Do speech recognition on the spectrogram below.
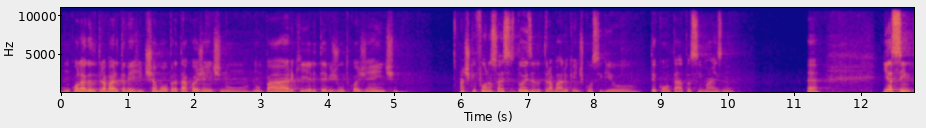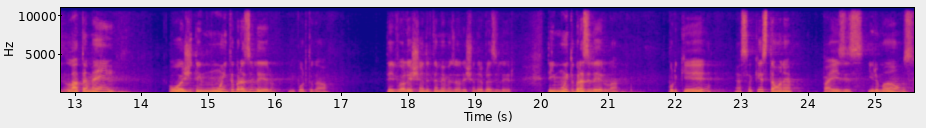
um colega do trabalho também a gente chamou para estar tá com a gente num, num parque, ele teve junto com a gente. Acho que foram só esses dois né, no trabalho que a gente conseguiu ter contato assim mais, né? É. E assim, lá também, hoje tem muito brasileiro em Portugal. Teve o Alexandre também, mas o Alexandre é brasileiro. Tem muito brasileiro lá. Porque essa questão, né? Países irmãos,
